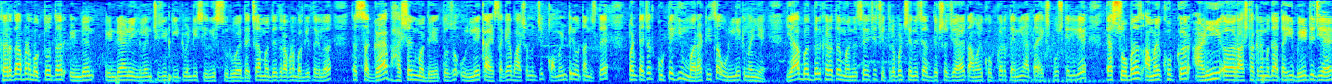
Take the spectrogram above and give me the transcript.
खरं तर आपण बघतो तर इंडियन इंडिया आणि इंग्लंडची जी टी ट्वेंटी सिरीज सुरू आहे त्याच्यामध्ये जर आपण बघितलं गेलं तर सगळ्या भाषांमध्ये तो जो उल्लेख आहे सगळ्या भाषांची कॉमेंट्री होताना दिसते पण त्याच्यात कुठेही मराठीचा उल्लेख नाही आहे याबद्दल खरं तर मनसेचे चित्रपट सेनेचे अध्यक्ष जे आहेत अमय खोपकर त्यांनी आता एक्सपोज केलेली आहे. त्यासोबतच अमय खोपकर आणि राज ठाकरेमध्ये आता ही भेट जी आहे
